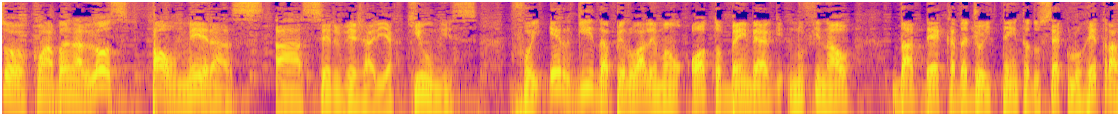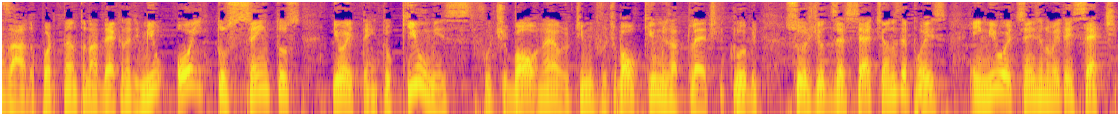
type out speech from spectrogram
Com a banda Los Palmeiras, a cervejaria Quilmes foi erguida pelo alemão Otto Bemberg no final da década de 80 do século retrasado, portanto, na década de 1880. O Quilmes Futebol, né, o time de futebol, o Quilmes Athletic Club, surgiu 17 anos depois, em 1897.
